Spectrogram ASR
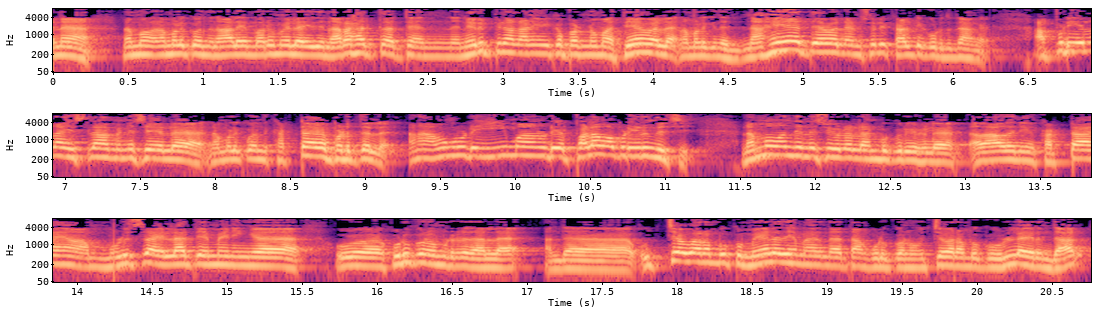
என்ன நம்ம நம்மளுக்கு வந்து நாளை மறுமையில இது நரகத்தை நெருப்பினால் அணிவிக்கப்படணுமா? தேவையில்லை. நம்மளுக்கு இந்த நகையே தேவையில்லைன்னு சொல்லி கழட்டி கொடுத்துட்டாங்க. அப்படியெல்லாம் இஸ்லாம் என்ன செய்யல? நம்மளுக்கு வந்து கட்டாயப்படுத்தல. ஆனா அவங்களுடைய ஈமானுடைய பலம் அப்படி இருந்துச்சு. நம்ம வந்து என்ன செய்யல அன்புக்குரியர்களே அதாவது நீங்க கட்டாயம் முழுசா எல்லாத்தையுமே நீங்க உ- கொடுக்கணும்ன்றது அல்ல. அந்த உச்சவரம்புக்கு மேலதிகமா இருந்தால் தான் கொடுக்கணும். உச்சவரம்புக்கு உள்ள இருந்தால்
